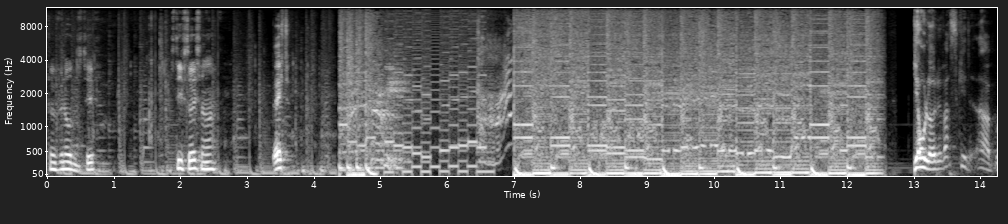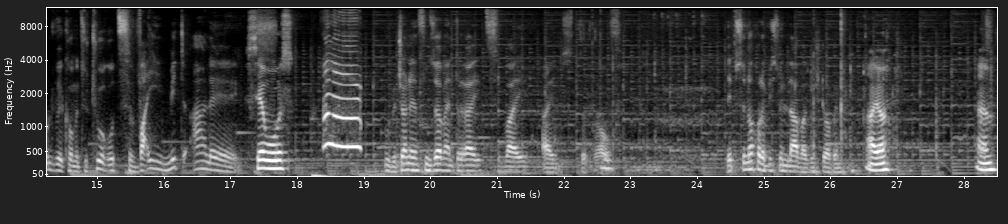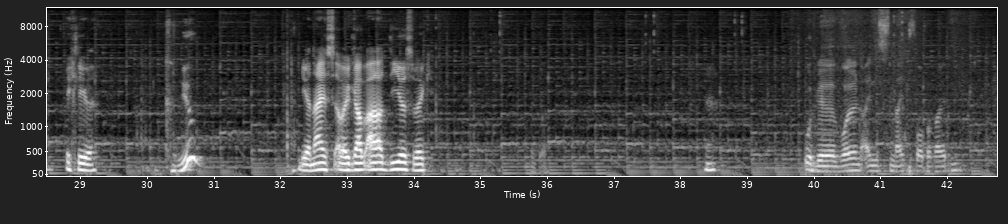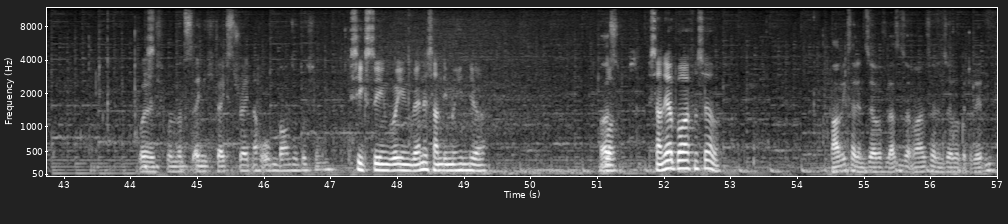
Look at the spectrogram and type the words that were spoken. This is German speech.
5 Minuten, Steve. Steve, ist einer. Echt? Yo Leute, was geht ab und willkommen zu Turo 2 mit Alex. Servus. Gut, wir joinen auf den Server in 3, 2, 1 drauf. Lebst du noch oder bist du in Lava gestorben? Ah ja. Ähm, ich lebe. Juhu. Ja, nice, aber ich glaube, ah, die ist weg. Gut, wir wollen einen Snipe vorbereiten. Wollen, wollen wir uns eigentlich gleich straight nach oben bauen, so ein bisschen? Siehst du irgendwo irgendwann? Es sind immerhin ja. Was? Boah, Es sind ja ein paar auf dem Server. Marvix hat den Server verlassen, soll Marvix hat den Server betreten.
